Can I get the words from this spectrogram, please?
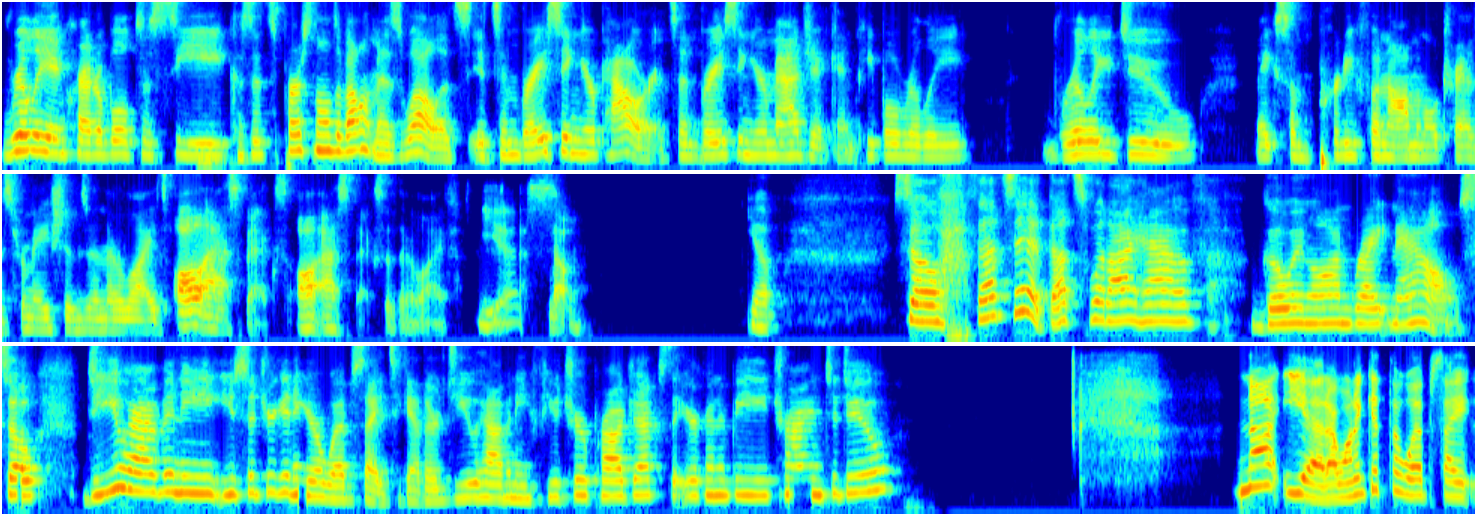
really incredible to see because it's personal development as well. It's it's embracing your power. It's embracing your magic, and people really, really do make some pretty phenomenal transformations in their lives, all aspects, all aspects of their life. Yes. So Yep. So that's it. That's what I have going on right now. So, do you have any? You said you're getting your website together. Do you have any future projects that you're going to be trying to do? Not yet. I want to get the website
